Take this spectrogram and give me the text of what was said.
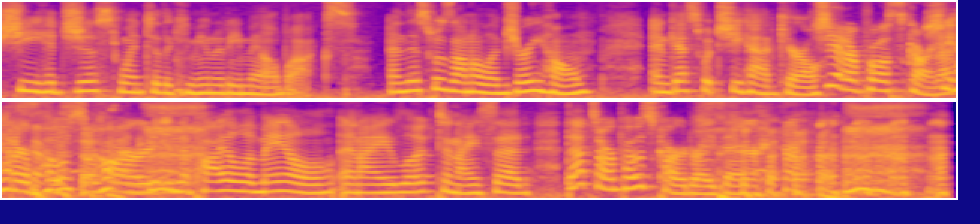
she had just went to the community mailbox. And this was on a luxury home. And guess what she had, Carol? She had her postcard. She I had her was so postcard in the pile of mail, and I looked and I said, "That's our postcard right there."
